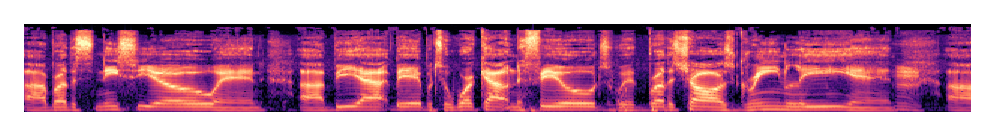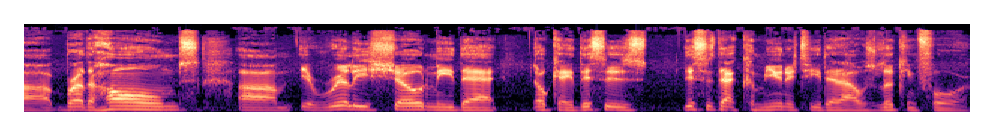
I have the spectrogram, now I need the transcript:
uh, Brother Tenisio and uh, be out, be able to work out in the fields with Brother Charles Greenlee and uh, Brother Holmes, um, it really showed me that okay, this is this is that community that I was looking for.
